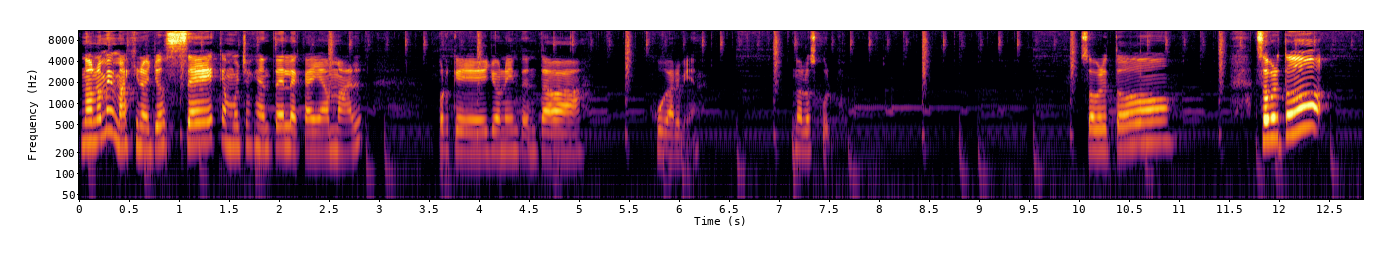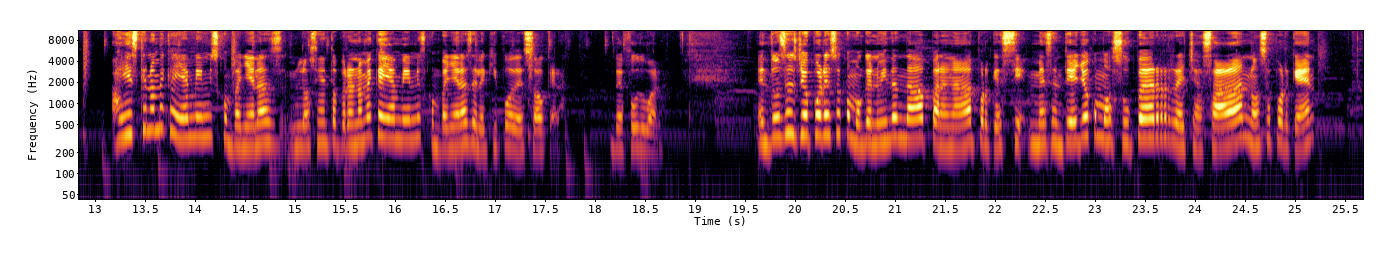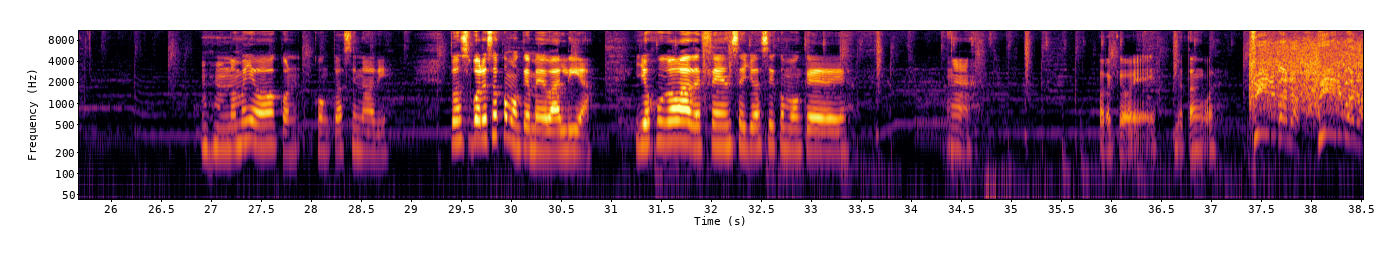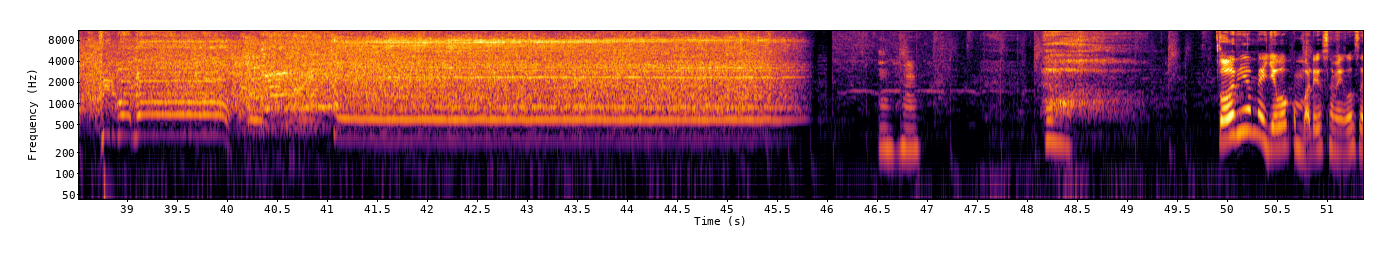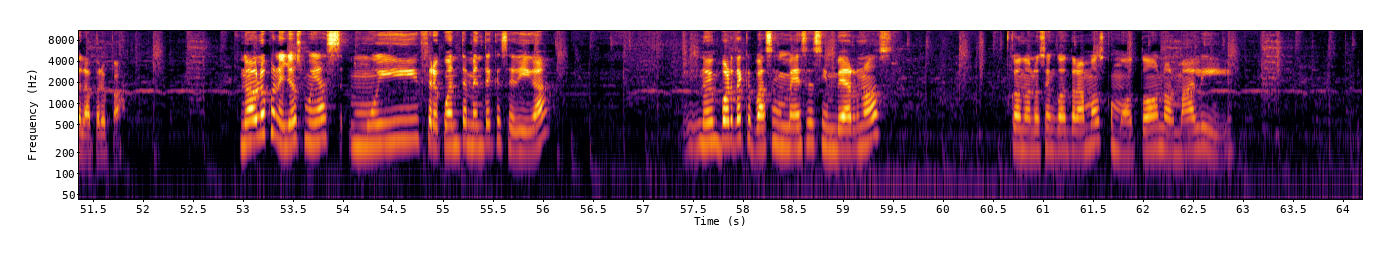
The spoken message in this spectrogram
No, no me imagino, yo sé que a mucha gente le caía mal porque yo no intentaba jugar bien. No los culpo. Sobre todo... Sobre todo... Ay, es que no me caían bien mis compañeras, lo siento, pero no me caían bien mis compañeras del equipo de soccer, de fútbol. Entonces yo por eso como que no intentaba para nada porque me sentía yo como súper rechazada, no sé por qué no me llevaba con, casi nadie. Entonces por eso como que me valía. Y yo jugaba defensa yo así como que... Eh, ¿Para qué voy a ir? Metan gol. ¡Fírmala! Todavía me llevo con varios amigos de la prepa. No hablo con ellos muy, muy frecuentemente que se diga, no importa que pasen meses sin vernos, cuando nos encontramos como todo normal y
